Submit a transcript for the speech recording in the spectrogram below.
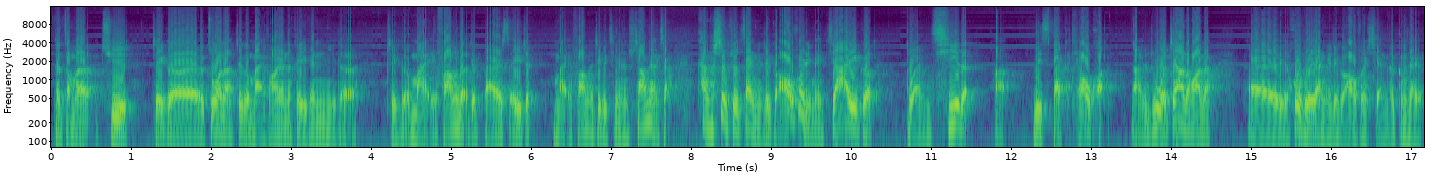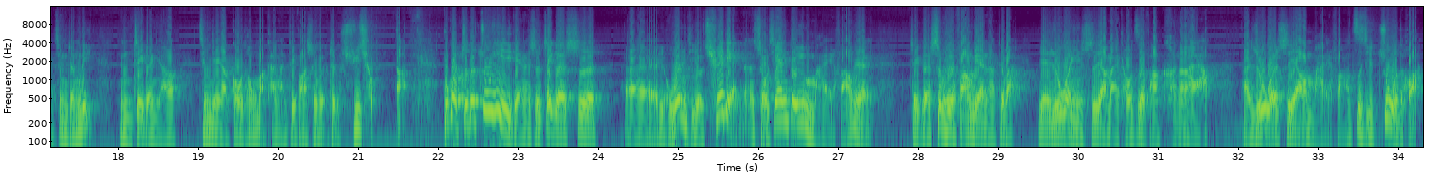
那怎么去这个做呢？这个买房人呢，可以跟你的这个买方的这 buyers agent 买方的这个经纪人商量一下，看看是不是在你这个 offer 里面加一个短期的啊 lease back 条款啊，如果这样的话呢，呃，会不会让你这个 offer 显得更加有竞争力？嗯这个你要经纪人要沟通嘛，看看对方是否有这个需求啊。不过值得注意一点的是，这个是呃有问题、有缺点的。首先，对于买房人，这个是不是方便呢？对吧？因为如果你是要买投资房，可能还好啊。如果是要买房自己住的话，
